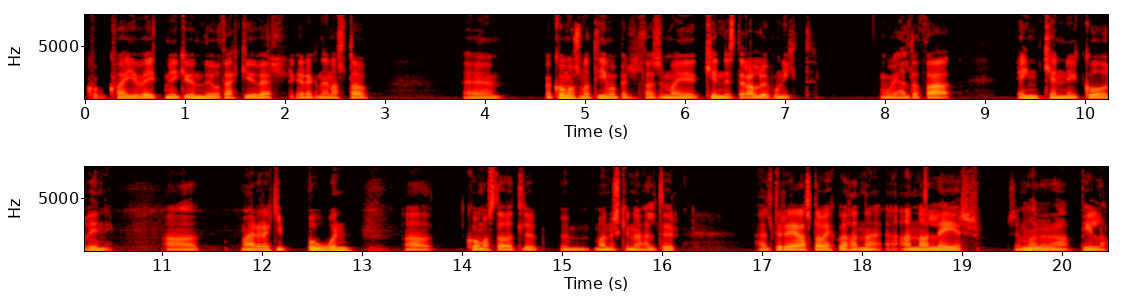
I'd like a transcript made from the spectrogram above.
hvað ég veit mikið um þig og þekki þig vel. Ég er einhvern veginn alltaf um, að koma á svona tímabil þar sem að ég kynnist þér alveg upp á nýtt. Og ég held að það einkenni góða vini. Að maður er ekki búinn að komast að öllu um manneskjuna heldur heldur er alltaf eitthvað þarna annað leir sem maður er að píla.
